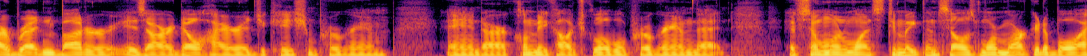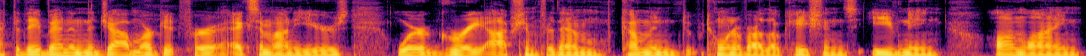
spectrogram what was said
our bread and butter is our adult higher education program and our Columbia College Global program that if someone wants to make themselves more marketable after they've been in the job market for X amount of years, we're a great option for them. Coming to one of our locations, evening, online.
